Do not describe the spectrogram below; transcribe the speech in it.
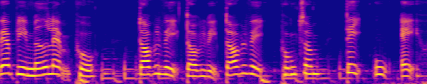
ved at blive medlem på duah.dk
